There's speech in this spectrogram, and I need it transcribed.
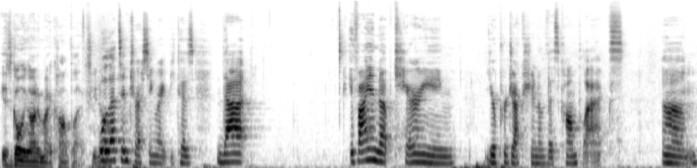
is going on in my complex, you know. Well, that's interesting, right? Because that, if I end up carrying your projection of this complex, um,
